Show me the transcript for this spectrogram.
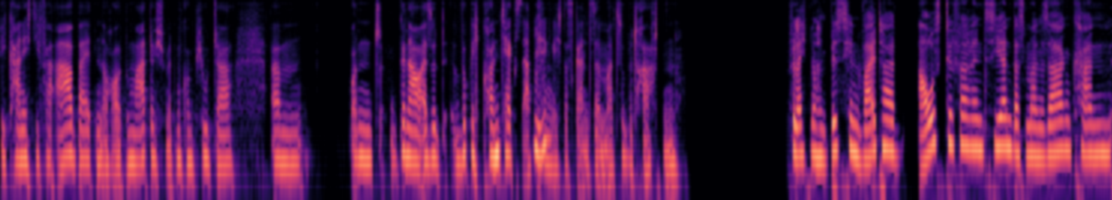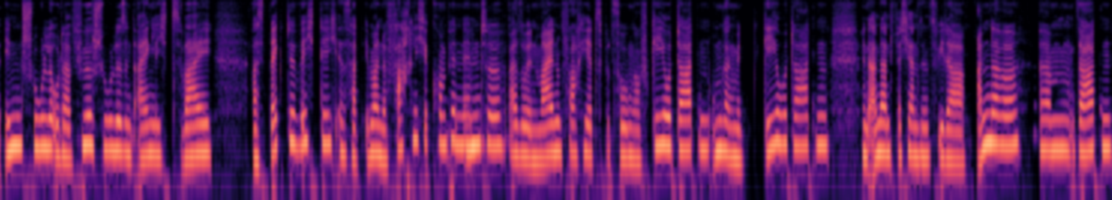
wie kann ich die verarbeiten, auch automatisch mit dem Computer. Und genau, also wirklich kontextabhängig mhm. das Ganze immer zu betrachten. Vielleicht noch ein bisschen weiter ausdifferenzieren, dass man sagen kann, in Schule oder für Schule sind eigentlich zwei Aspekte wichtig. Es hat immer eine fachliche Komponente, mhm. also in meinem Fach jetzt bezogen auf Geodaten, Umgang mit Geodaten. In anderen Fächern sind es wieder andere ähm, Daten.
